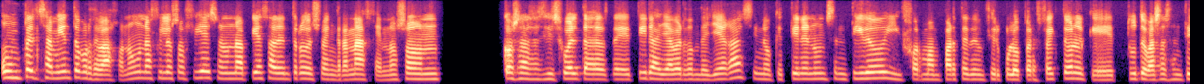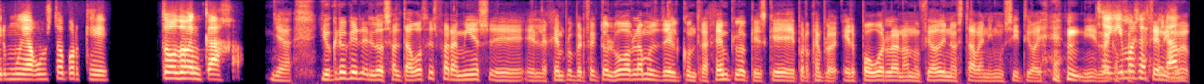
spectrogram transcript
un pensamiento por debajo, ¿no? Una filosofía y son una pieza dentro de su engranaje, no son cosas así sueltas de tira y a ver dónde llegas, sino que tienen un sentido y forman parte de un círculo perfecto en el que tú te vas a sentir muy a gusto porque todo encaja. Ya, yo creo que los altavoces para mí es eh, el ejemplo perfecto. Luego hablamos del contraejemplo, que es que, por ejemplo, AirPower lo han anunciado y no estaba en ningún sitio ahí, ni en Seguimos esperando.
